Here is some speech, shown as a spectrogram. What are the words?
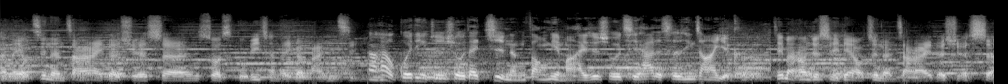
可能有智能障碍的学生所独立成的一个班级。那还有规定，就是说在智能方面吗？还是说其他的身心障碍也可以？基本上就是一定要有智能障碍的学生。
